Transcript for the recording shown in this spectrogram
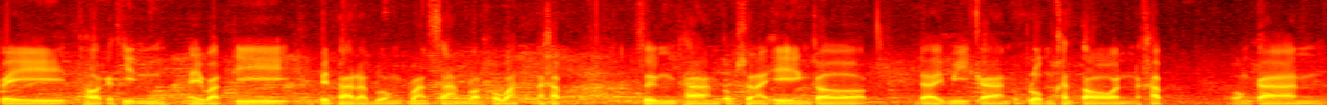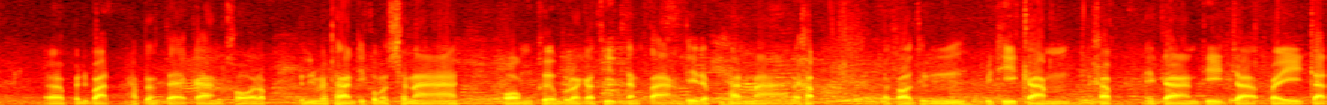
ไปทอดกฐินในวัดที่เป็นพระราบหลวงประมาณ300กว่าวัดนะครับ ซึ่งทางกรมศาสนาเองก็ได้มีการอบรมขั้นตอนนะครับของการปฏิบัติครับตั้งแต่การขอรับปฏิบัติทานที่กรมศาสนาพร้อมเครื่องบรากฐินต่างๆ ที่รับประทานมานะครับ แล้วก็ถึงพิธีกรรมนะครับในการที่จะไปจัด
